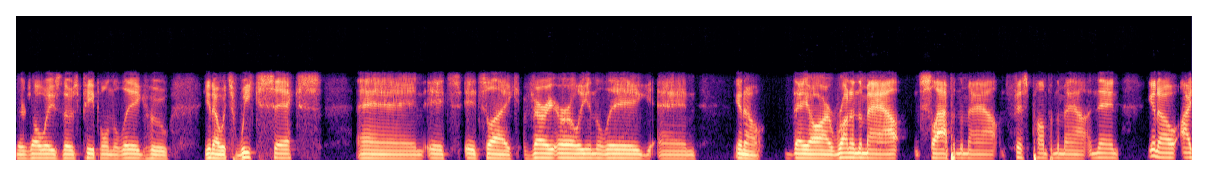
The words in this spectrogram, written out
there's always those people in the league who, you know, it's week six and it's it's like very early in the league and you know they are running them out and slapping them out and fist pumping them out and then you know I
